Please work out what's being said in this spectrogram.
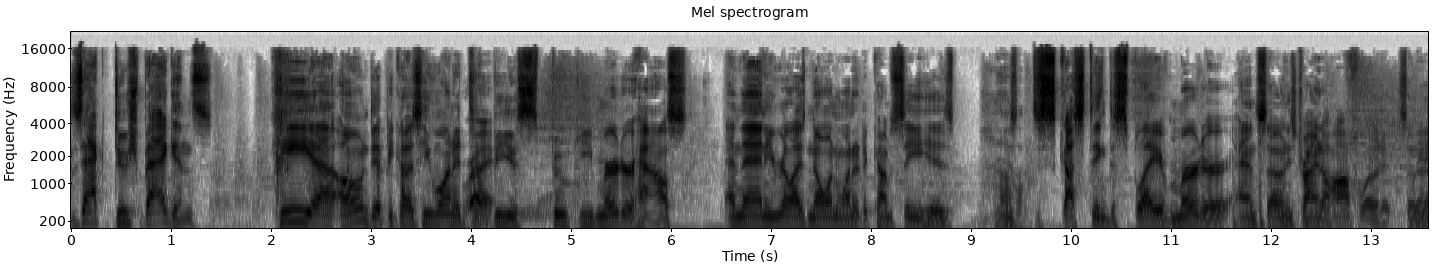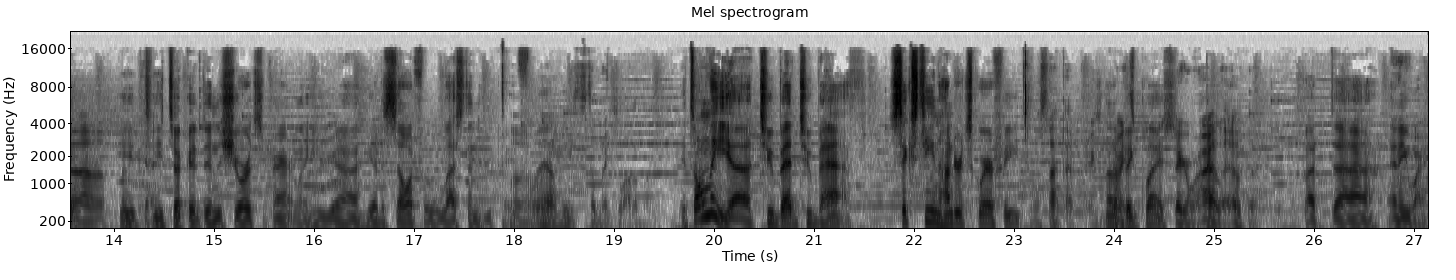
Zach Douche Baggins. He uh, owned it because he wanted to be a spooky murder house, and then he realized no one wanted to come see his his disgusting display of murder, and so he's trying to offload it. So he, Ah, he, okay. he took it in the shorts. Apparently, he uh, he had to sell it for less than he paid Oh, well, he still makes a lot of money. It's only uh, two bed, two bath, sixteen hundred square feet. It's not that big. It's not I a mean, big it's place. Bigger where I live, but But uh, anyway,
